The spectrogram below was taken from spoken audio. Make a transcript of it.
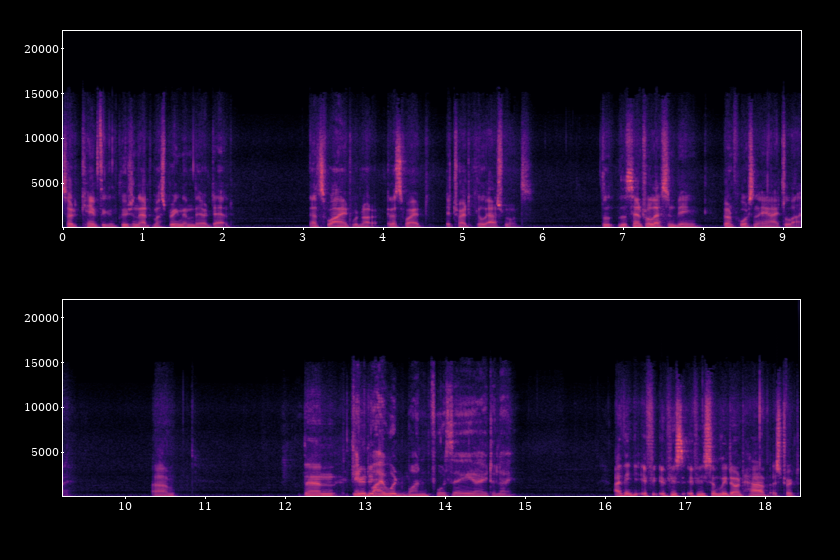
So it came to the conclusion that it must bring them there dead. That's why it would not. That's why it, it tried to kill astronauts. the, the central lesson being don't force an AI to lie. Um, then And why would one force the AI to lie? I think if, if, you, if you simply don't have a strict,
